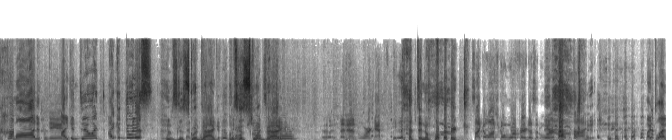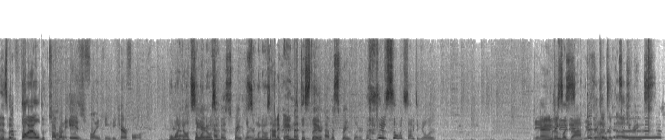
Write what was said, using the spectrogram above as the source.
Come on! Dude. I can do it! I can do this! I'm just gonna squid bag. I'm just gonna squid bag. Uh, that didn't work. After. That didn't work. Psychological warfare doesn't work all the time. My plan has been foiled. Someone is flanking. Be careful. Oh my god, someone Here, knows have how, a sprinkler. someone knows how to aim with this Here, thing. have a sprinkler. There's so much tactical alert. And just like that. We delivered that. Drinks.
